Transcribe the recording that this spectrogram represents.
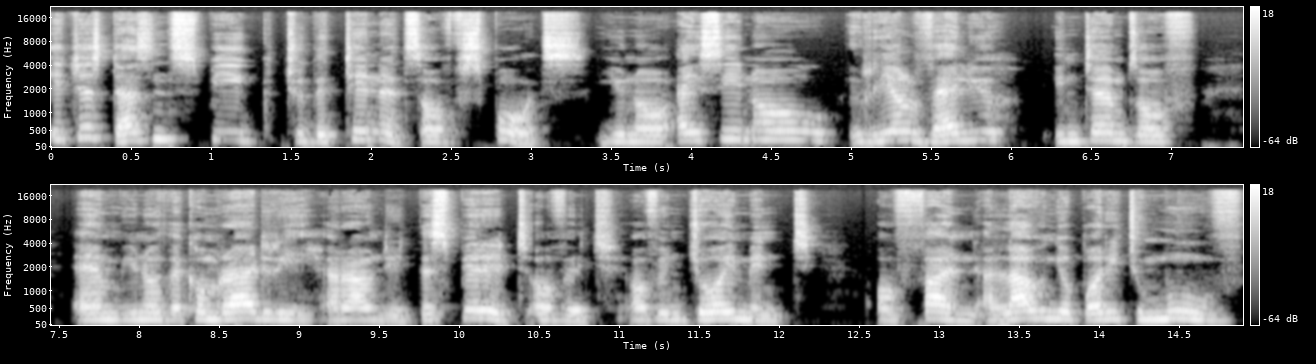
it just doesn't speak to the tenets of sports. You know, I see no real value in terms of, um, you know, the camaraderie around it, the spirit of it, of enjoyment, of fun, allowing your body to move,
